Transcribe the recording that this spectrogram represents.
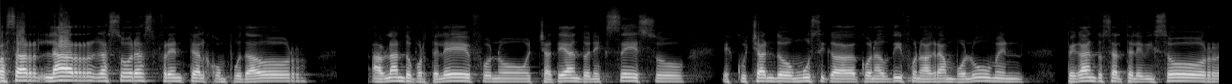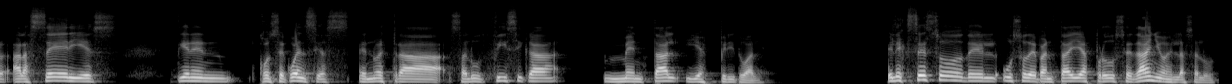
pasar largas horas frente al computador, hablando por teléfono, chateando en exceso, escuchando música con audífonos a gran volumen, pegándose al televisor, a las series, tienen consecuencias en nuestra salud física, mental y espiritual. El exceso del uso de pantallas produce daños en la salud.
